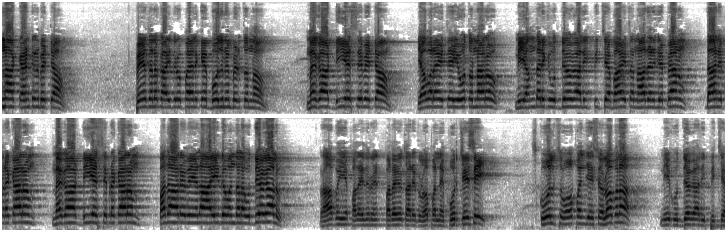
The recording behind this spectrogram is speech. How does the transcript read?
నా క్యాంటీన్ పెట్టాం. పేదలకు ఐదు రూపాయలకే భోజనం పెడుతున్నాం. మెగా డిఎస్సి పెట్టాం. ఎవరైతే యువత ఉన్నారో మీ అందరికి ఉద్యోగాలు ఇప్పించే బాధ్యత నాదని చెప్పాను. దాని ప్రకారం మెగా డిఎస్సి ప్రకారం పదహారు వేల ఐదు వందల ఉద్యోగాలు రాబోయే పదహైదు పదహైదు తారీఖు లోపలనే పూర్తి చేసి స్కూల్స్ ఓపెన్ చేసే లోపల మీకు ఉద్యోగాలు ఇప్పించే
